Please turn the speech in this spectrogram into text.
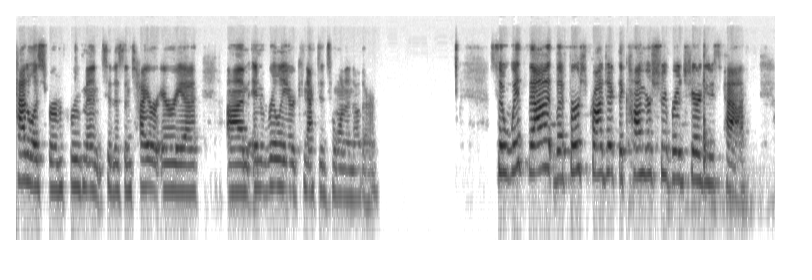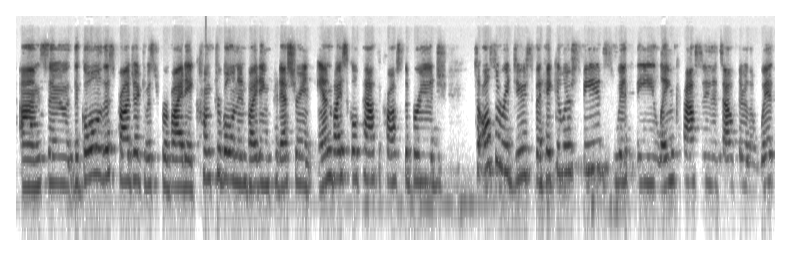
catalyst for improvement to this entire area um, and really are connected to one another. So with that, the first project, the Congress Street Bridge Shared Use Path. Um, so the goal of this project was to provide a comfortable and inviting pedestrian and bicycle path across the bridge, to also reduce vehicular speeds with the lane capacity that's out there, the width.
